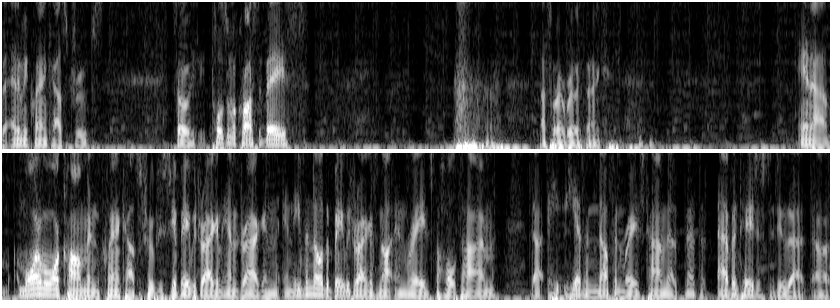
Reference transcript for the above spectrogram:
the enemy clan castle troops. So he pulls them across the base. That's what I really think. and uh, more and more common clan castle troops, you see a baby dragon and a dragon, and even though the baby dragon's not enraged the whole time, that he, he has enough enraged time that that's advantageous to do that. Uh,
